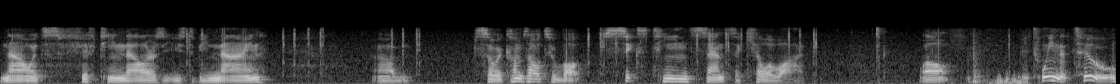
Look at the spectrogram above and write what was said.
now it's $15, it used to be 9 um, so it comes out to about 16 cents a kilowatt. Well, between the two,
